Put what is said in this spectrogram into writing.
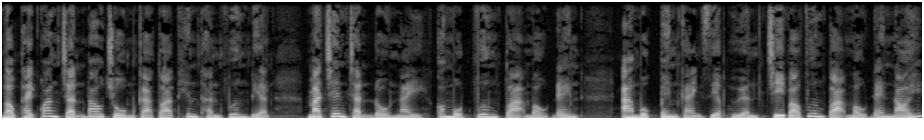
Ngọc thạch quang trận bao trùm cả tòa thiên thần vương điện. Mà trên trận đồ này có một vương tọa màu đen. A Mục bên cạnh Diệp Huyền chỉ vào vương tọa màu đen nói,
